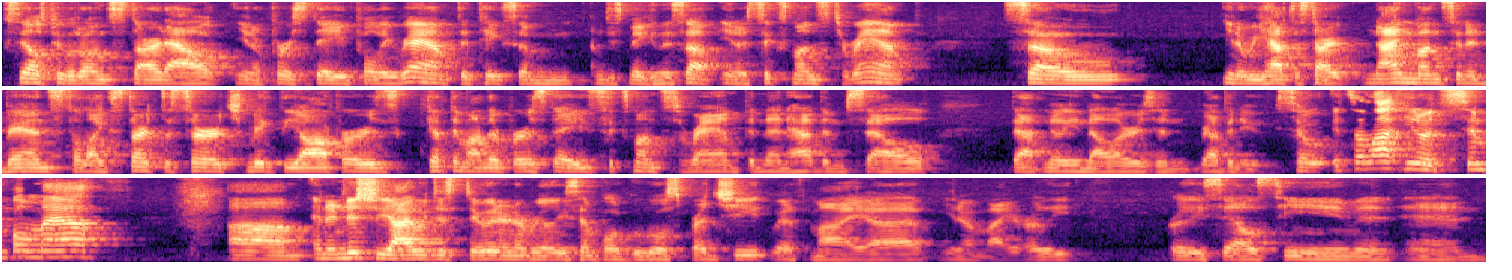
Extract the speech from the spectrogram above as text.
Salespeople don't start out, you know, first day fully ramped. It takes them, I'm just making this up, you know, six months to ramp. So you know, we have to start nine months in advance to like start the search, make the offers, get them on their first day, six months ramp, and then have them sell that million dollars in revenue. So it's a lot, you know, it's simple math. Um, and initially, I would just do it in a really simple Google spreadsheet with my, uh, you know, my early, early sales team and, and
